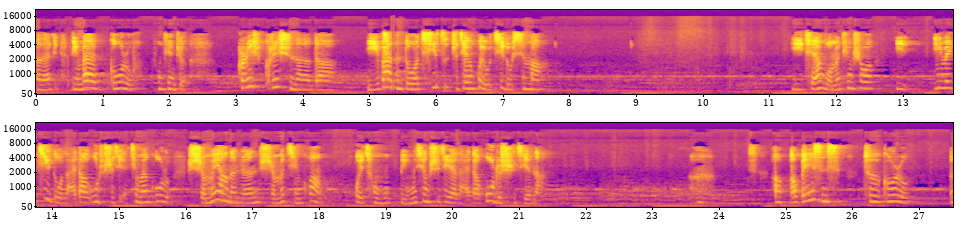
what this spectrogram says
啊，来顶拜 Guru 奉献者，Krish Krishna 的一万多妻子之间会有嫉妒心吗？以前我们听说，因因为嫉妒来到物质世界，请问 Guru，什么样的人、什么情况会从灵性世界来到物质世界呢 obeisance to Guru. Uh,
